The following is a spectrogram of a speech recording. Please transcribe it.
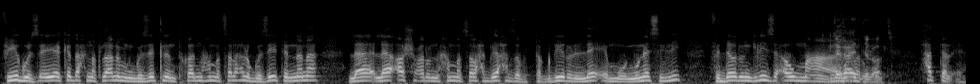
في جزئية كده إحنا طلعنا من جزئية الانتقاد محمد صلاح لجزئية إن أنا لا لا أشعر إن محمد صلاح بيحظى بالتقدير اللائم والمناسب ليه في الدوري الإنجليزي أو مع لغاية. دلوقتي حتى الآن.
